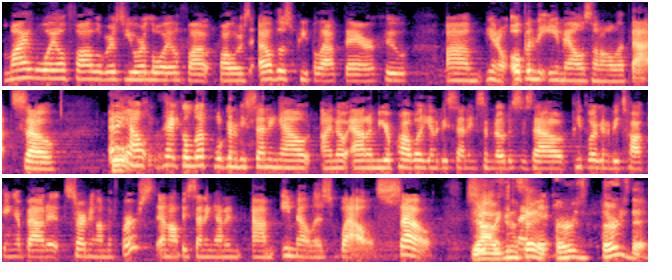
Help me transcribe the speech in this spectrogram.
my loyal followers, your loyal fo- followers, all those people out there who, um, you know, open the emails and all of that. So Cool. Anyhow, take a look. We're going to be sending out. I know Adam, you're probably going to be sending some notices out. People are going to be talking about it starting on the first, and I'll be sending out an um, email as well. So yeah, I was going to say Thursday. Thursday.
